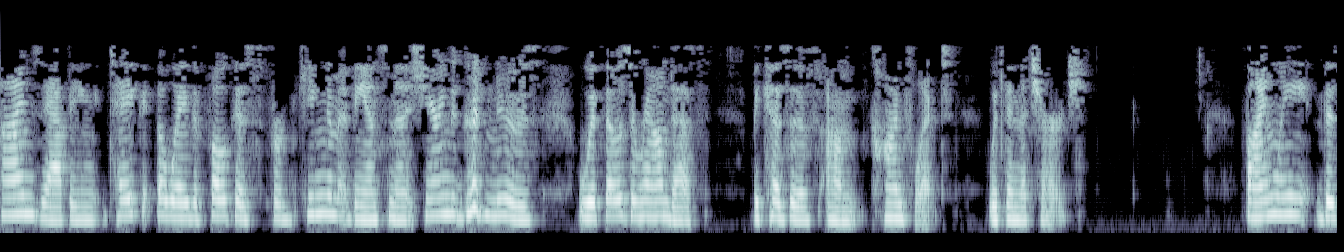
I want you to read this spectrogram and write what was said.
time zapping, take away the focus from kingdom advancement, sharing the good news with those around us because of um, conflict within the church. Finally, this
